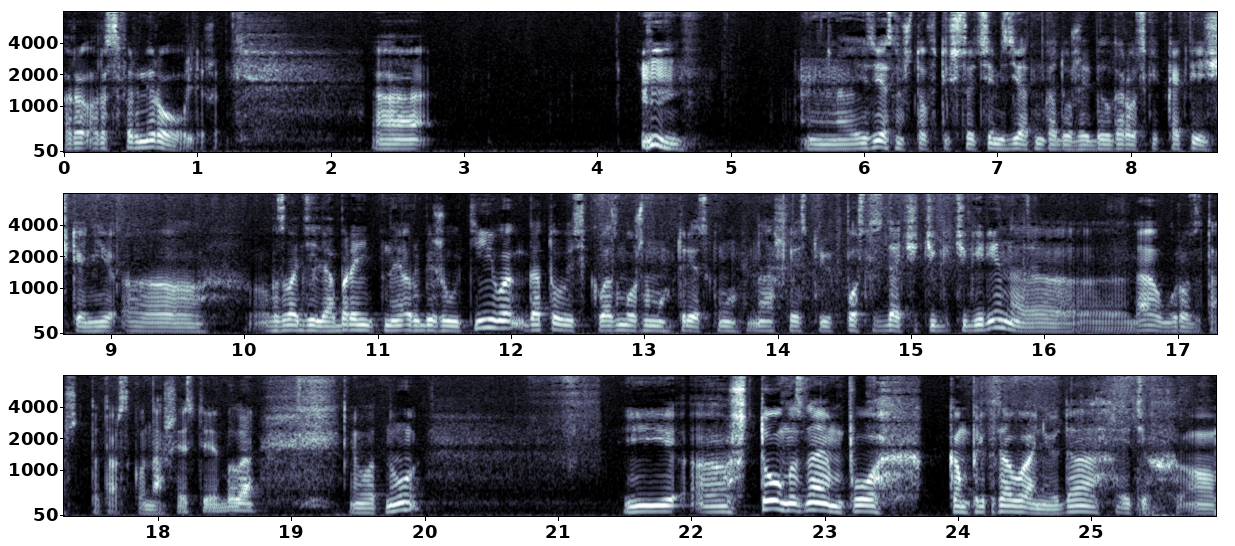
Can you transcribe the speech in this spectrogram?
расформировали же. А, известно, что в 1679 году уже белгородские копейщики они а, возводили оборонительные рубежи у Киева, готовясь к возможному турецкому нашествию. После сдачи Чигирина э, да, угроза татарского нашествия была. Вот, ну, и э, что мы знаем по комплектованию да, этих э,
